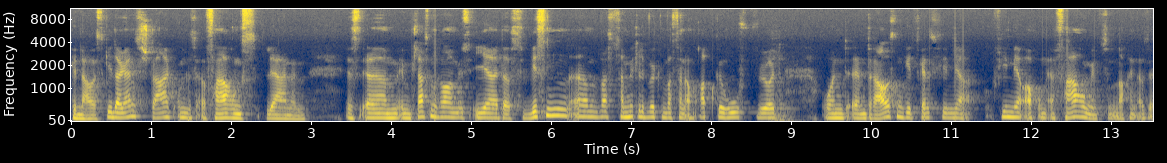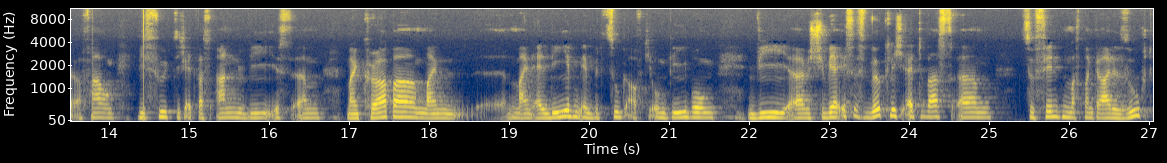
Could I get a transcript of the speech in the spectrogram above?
Genau, es geht da ganz stark um das Erfahrungslernen. Es, ähm, Im Klassenraum ist eher das Wissen, ähm, was vermittelt wird und was dann auch abgerufen wird. Und ähm, draußen geht es ganz viel mehr, viel mehr auch um Erfahrungen zu machen. Also Erfahrung, wie fühlt sich etwas an, wie ist ähm, mein Körper, mein, äh, mein Erleben in Bezug auf die Umgebung, wie äh, schwer ist es wirklich etwas ähm, zu finden, was man gerade sucht.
